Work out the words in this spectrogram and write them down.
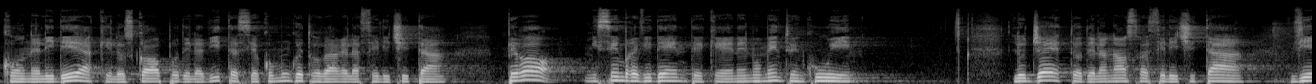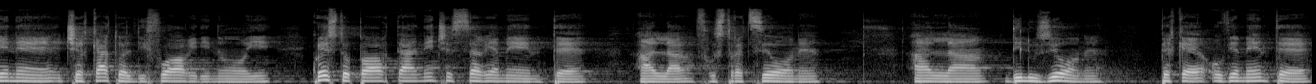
con l'idea che lo scopo della vita sia comunque trovare la felicità, però mi sembra evidente che nel momento in cui l'oggetto della nostra felicità viene cercato al di fuori di noi, questo porta necessariamente alla frustrazione, alla delusione, perché ovviamente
